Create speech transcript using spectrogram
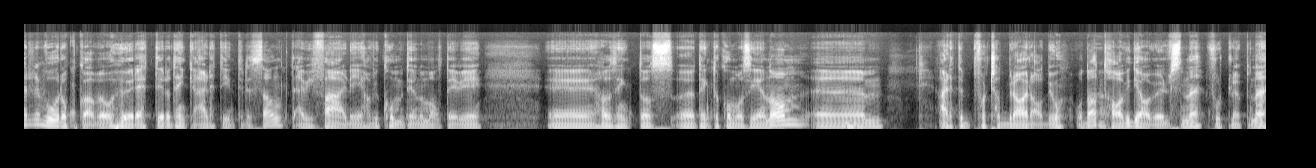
er vår oppgave å høre etter og tenke er dette interessant, er vi ferdig, har vi kommet gjennom alt det vi eh, hadde tenkt, oss, eh, tenkt å komme oss igjennom. Eh, er dette fortsatt bra radio? Og da tar vi de avgjørelsene fortløpende.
